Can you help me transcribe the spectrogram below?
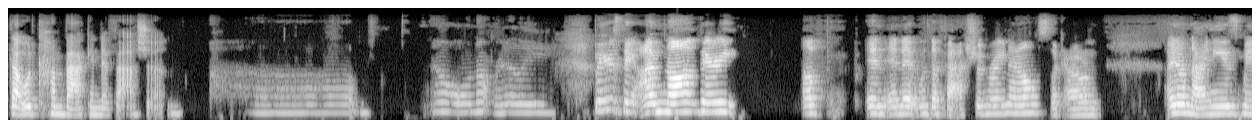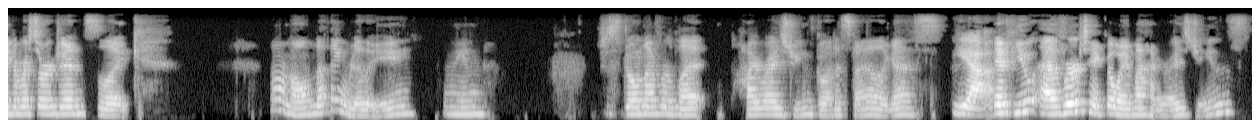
that would come back into fashion? Um, no, not really. But here's the thing: I'm not very up in in it with the fashion right now. So like, I don't. I know '90s made a resurgence. Like, I don't know, nothing really. I mean, just don't ever let high rise jeans go out of style. I guess Yeah. if you ever take away my high rise jeans,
